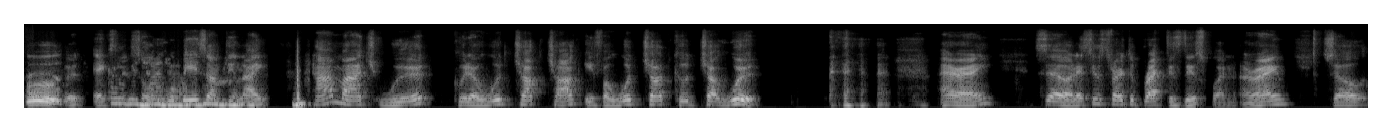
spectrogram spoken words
Good, excellent. So it would be something like, how much wood could a woodchuck chuck if a woodchuck could chuck wood? all right. So let's just try to practice this one. All right. So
